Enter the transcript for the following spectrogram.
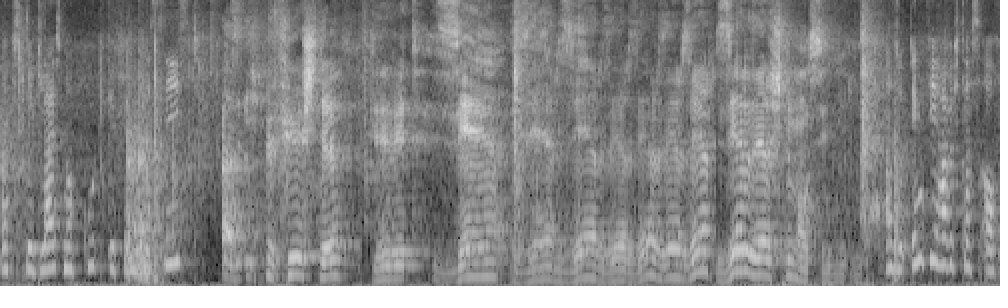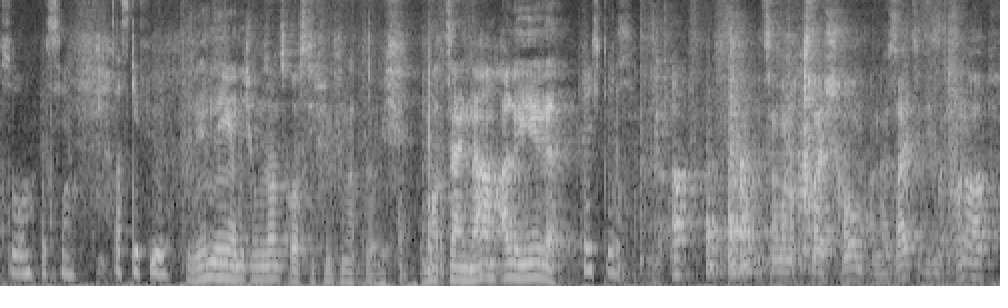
Ob es dir gleich noch gut geht, wenn du das siehst. Also ich befürchte, der wird sehr, sehr, sehr, sehr, sehr, sehr, sehr, sehr, sehr schlimm aussehen. Also irgendwie habe ich das auch so ein bisschen, das Gefühl. Wir nehmen den ja nicht umsonst raus, die 500, glaube ich. Macht seinen Namen alle Ehre. Richtig. Ab. Jetzt haben wir noch zwei Schrauben an der Seite, die mache ich auch noch ab.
